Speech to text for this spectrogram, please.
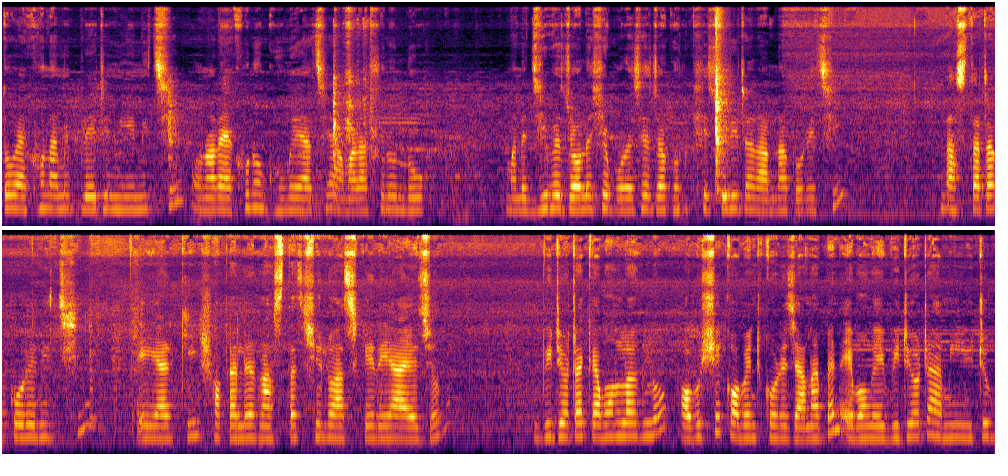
তো এখন আমি প্লেটে নিয়ে নিচ্ছি। ওনারা এখনও ঘুমে আছে। আমার আসলে লোক মানে জিভে জল এসে পড়েছে যখন খিচুড়িটা রান্না করেছি। নাস্তাটা করে নিচ্ছি। এই আর কি, সকালের নাস্তা ছিল আজকের এই আয়োজন। ভিডিওটা কেমন লাগল অবশ্যই কমেন্ট করে জানাবেন এবং এই ভিডিওটা আমি ইউটিউব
